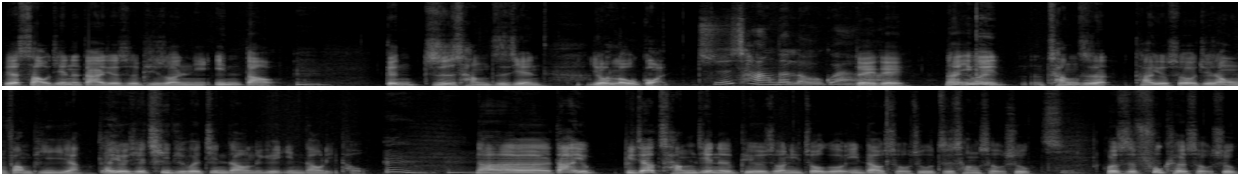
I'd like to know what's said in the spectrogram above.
比较少见的，大概就是譬如说你阴道嗯跟直肠之间有瘘管，直肠的瘘管。对对。那因为肠子它有时候就像我们放屁一样，它有些气体会进到那个阴道里头。嗯嗯。那当然有比较常见的，譬如说你做过阴道手术、直肠手术，是，或者是妇科手术，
